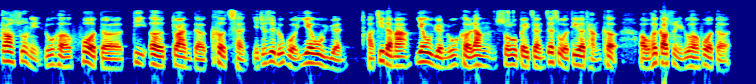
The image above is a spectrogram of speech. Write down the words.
告诉你如何获得第二段的课程，也就是如果业务员。好，记得吗？业务员如何让收入倍增？这是我第二堂课啊，我会告诉你如何获得。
